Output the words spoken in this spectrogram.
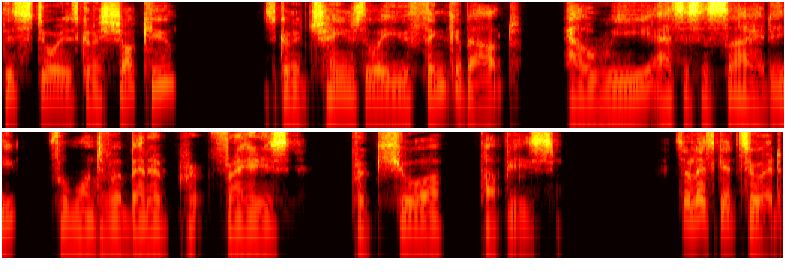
This story is going to shock you. It's going to change the way you think about how we as a society, for want of a better pr- phrase, procure puppies. So let's get to it.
